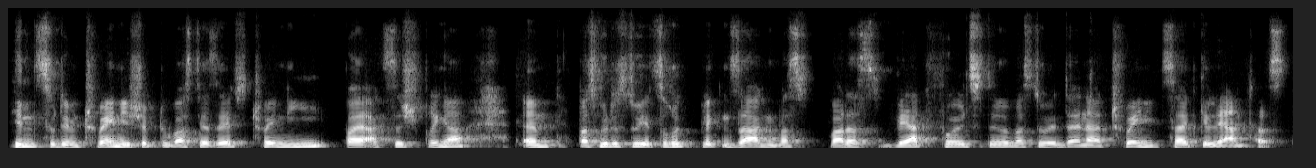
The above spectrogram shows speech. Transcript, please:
hin zu dem Traineeship. Du warst ja selbst Trainee bei Axel Springer. Ähm, was würdest du jetzt rückblickend sagen? Was war das Wertvollste, was du in deiner Trainee-Zeit gelernt hast?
